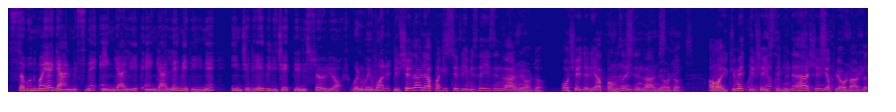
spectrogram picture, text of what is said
savunmaya gelmesini engelleyip engellemediğini inceleyebileceklerini söylüyor. Bir şeyler yapmak istediğimizde izin vermiyordu. O şeyleri yapmamıza izin vermiyordu. Ama hükümet bir şey istediğinde her şeyi yapıyorlardı.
